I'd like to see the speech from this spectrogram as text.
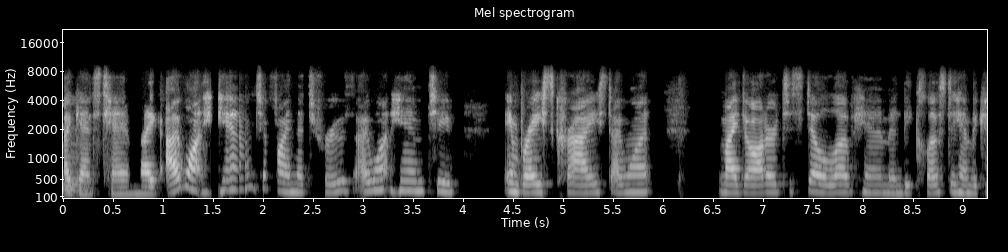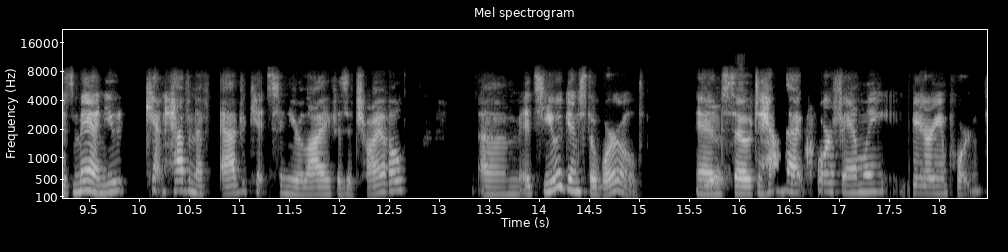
mm. against him. Like I want him to find the truth. I want him to embrace Christ. I want my daughter to still love him and be close to him because man, you can't have enough advocates in your life as a child. Um, it's you against the world. And so to have that core family, very important.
